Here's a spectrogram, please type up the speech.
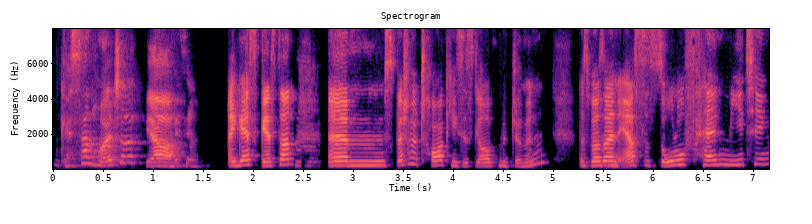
Gestern, heute? Ja. Gestern. I guess gestern. Mhm. Ähm, Special Talk hieß es, glaube ich, mit Jimin. Das war sein Mhm. erstes Solo-Fan-Meeting,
